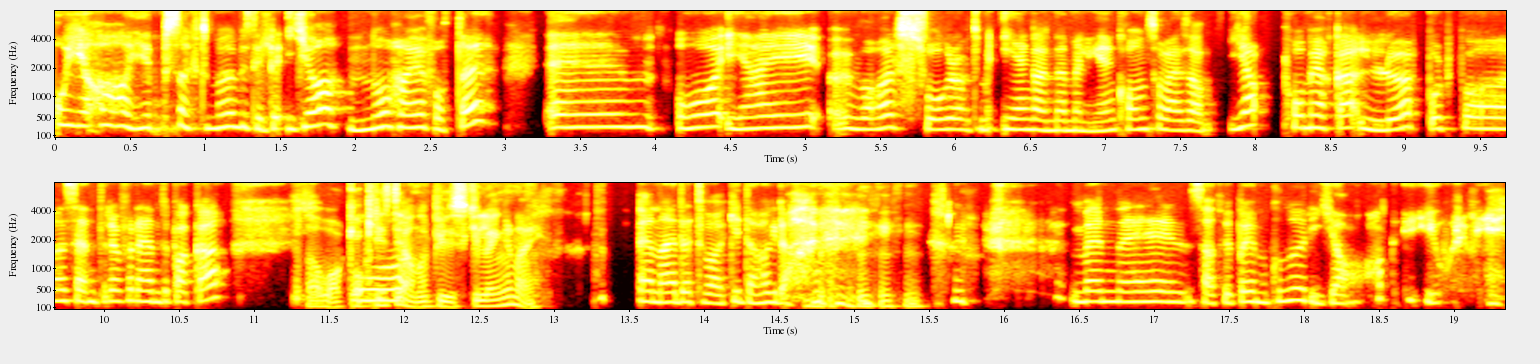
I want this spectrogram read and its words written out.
Å ja, jeg snakket om at jeg bestilte det. Ja, nå har jeg fått det. Um, og jeg var så glad med en gang den meldingen kom, så var jeg sånn, ja, på med jakka, løp bort på senteret for å hente pakka. Da var ikke Og- Kristiane pjuske lenger, nei. Eh, nei, dette var ikke i dag da. Men uh, satt vi på hjemmekontor? Ja, det gjorde vi.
